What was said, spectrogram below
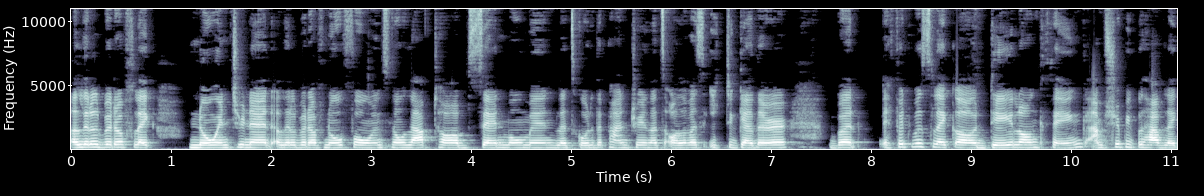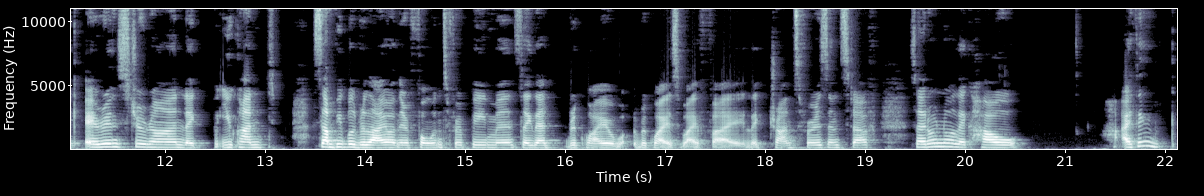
a little bit of like no internet, a little bit of no phones, no laptops, zen moment. Let's go to the pantry and let's all of us eat together. But if it was like a day long thing, I'm sure people have like errands to run. Like you can't. Some people rely on their phones for payments, like that require requires Wi-Fi, like transfers and stuff. So I don't know, like how I think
